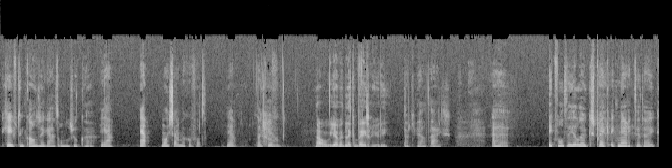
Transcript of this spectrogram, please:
geef het een kans en ga het onderzoeken. Ja. ja, mooi samengevat. Ja, dankjewel. Nou, jij bent lekker bezig, jullie. Dankjewel, Thijs. Eh, ik vond het een heel leuk gesprek. Ik merkte dat ik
